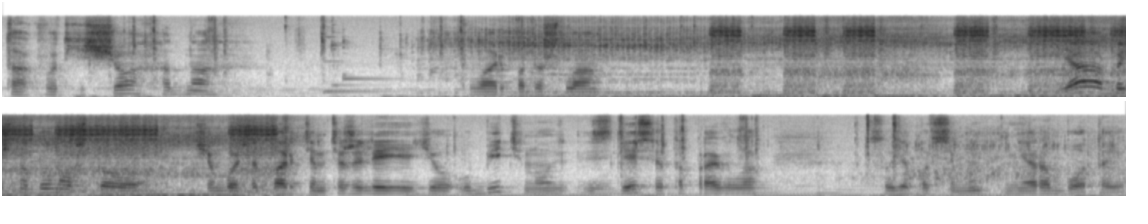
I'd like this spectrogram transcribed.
Так, вот еще одна тварь подошла. Я обычно думал, что чем больше тварь, тем тяжелее ее убить, но здесь это правило, судя по всему, не работает.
